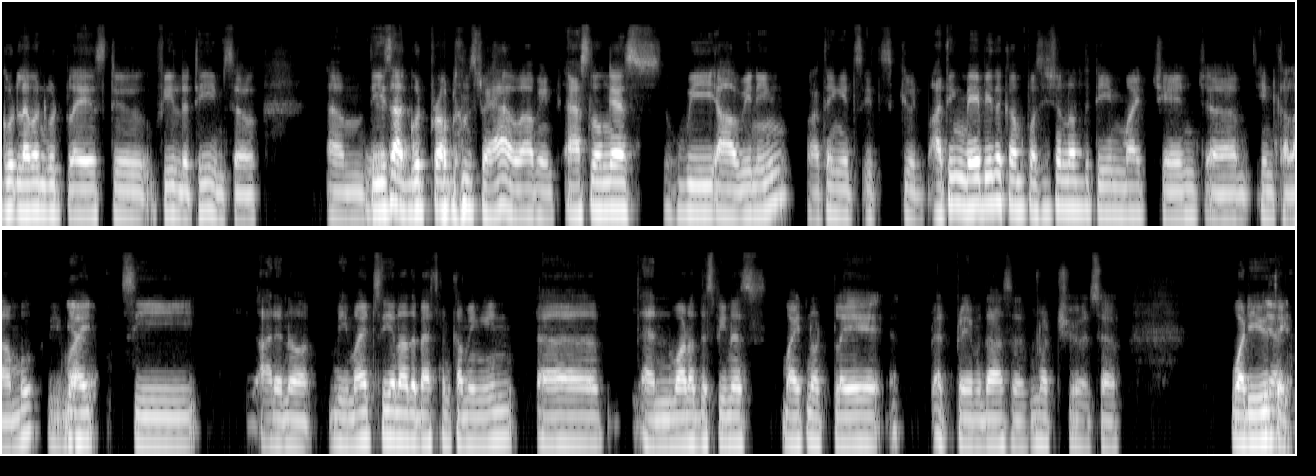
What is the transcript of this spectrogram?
good 11 good players to field the team so um, these are good problems to have i mean as long as we are winning i think it's it's good i think maybe the composition of the team might change um, in colombo we yeah. might see i don't know we might see another batsman coming in uh, and one of the spinners might not play at Premadasa. I'm not sure. So, what do you yeah. think?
